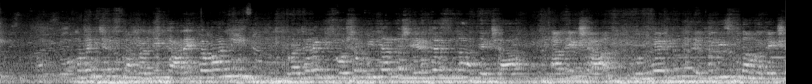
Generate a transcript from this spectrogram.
గవర్నమెంట్ చేస్తున్న ప్రతి కార్యక్రమాన్ని ప్రజలకి సోషల్ మీడియాలో షేర్ చేస్తున్నా అధ్యక్ష. అధ్యక్ష ముందైతే ఎందుకు తీసుకుందాం అధ్యక్ష?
